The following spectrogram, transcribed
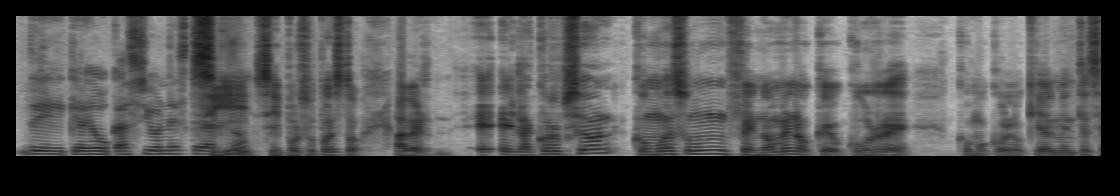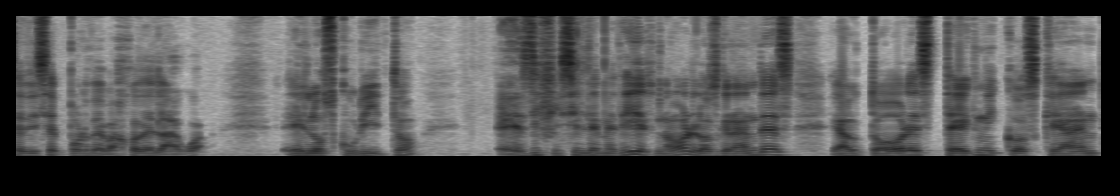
de que ocasiona este sí, acto. Sí, sí, por supuesto. A ver, eh, eh, la corrupción como es un fenómeno que ocurre, como coloquialmente se dice, por debajo del agua, el oscurito, es difícil de medir, ¿no? Los grandes autores técnicos que han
